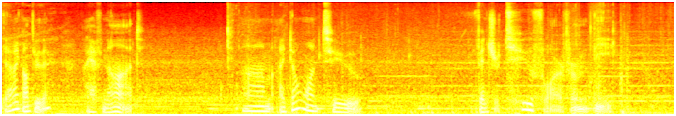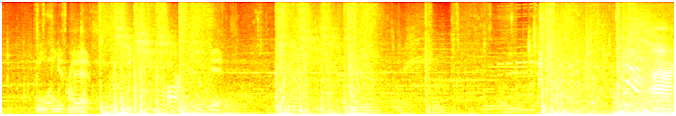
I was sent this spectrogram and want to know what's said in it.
Did have I gone through there? I have not. Um, I don't want to venture too far from the anything quite yet. Ah.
